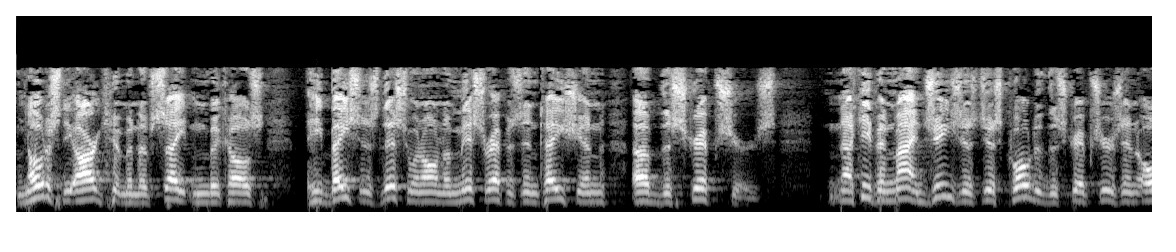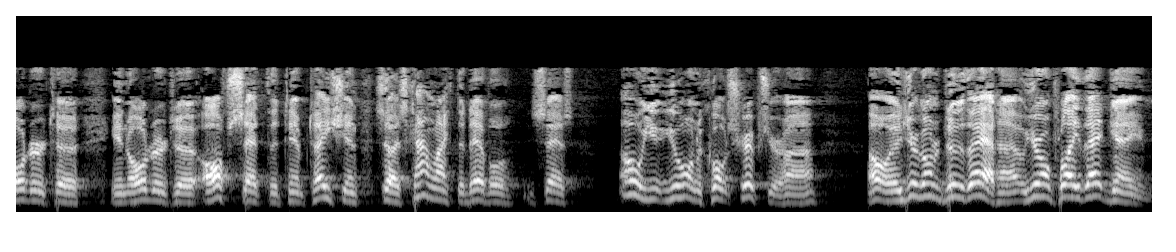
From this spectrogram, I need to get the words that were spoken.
notice the argument of Satan because he bases this one on a misrepresentation of the scriptures. Now keep in mind, Jesus just quoted the scriptures in order to, in order to offset the temptation. So it's kind of like the devil says, Oh, you, you want to quote scripture, huh? Oh, you're going to do that, huh? You're going to play that game.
